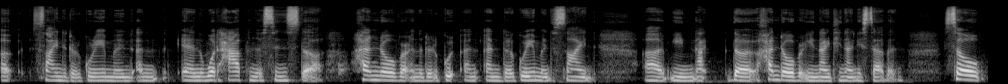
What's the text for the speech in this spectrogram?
uh, signed the agreement and, and what happened since the handover and the, and, and the agreement signed uh, in the handover in 1997. So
